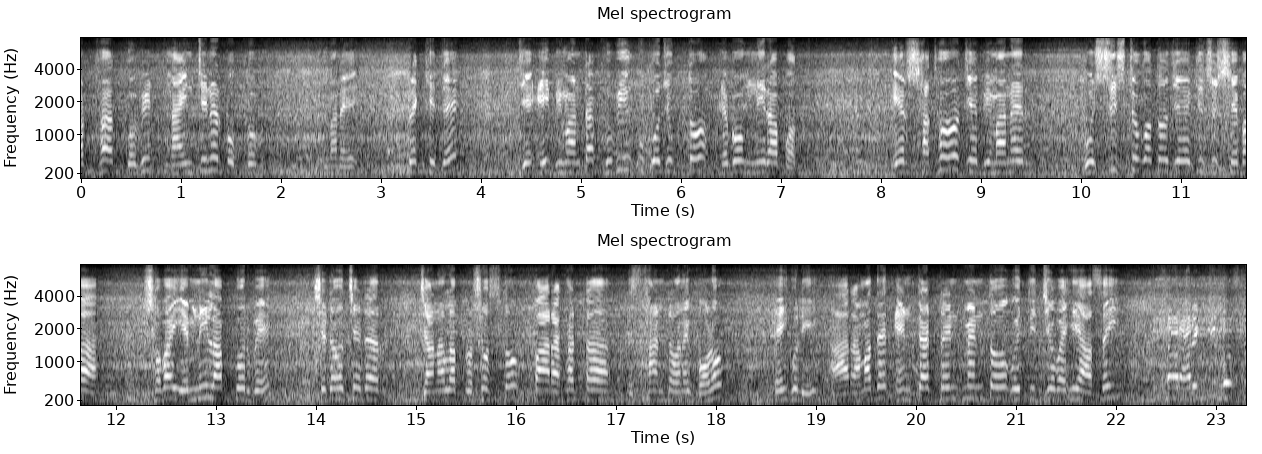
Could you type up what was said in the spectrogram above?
অর্থাৎ কোভিড নাইন্টিনের পক্ষ মানে প্রেক্ষিতে যে এই বিমানটা খুবই উপযুক্ত এবং নিরাপদ। এর সাথেও যে বিমানের বৈশিষ্ট্যগত যে কিছু সেবা সবাই এমনি লাভ করবে, সেটা হচ্ছে এটার জানালা প্রশস্ত পা রাখারটা স্থানটা অনেক বড় এইগুলি। আর আমাদের এন্টারটেনমেন্ট তো ঐতিহ্যবাহী আছেই। স্যার আরেকটি প্রশ্ন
